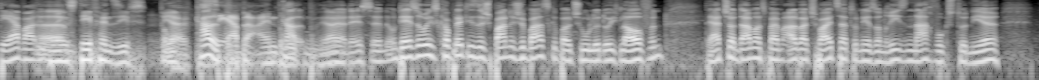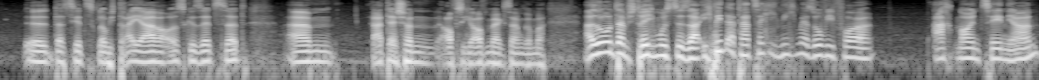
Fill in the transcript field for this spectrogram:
der war übrigens defensiv Ähm, ja, sehr beeindruckend. Kalb. Ja, ja, der ist, und der ist übrigens komplett diese spanische Basketballschule durchlaufen. Der hat schon damals beim Albert-Schweitzer-Turnier so ein riesen Nachwuchsturnier, äh, das jetzt, glaube ich, drei Jahre ausgesetzt hat. Ähm, hat er schon auf sich aufmerksam gemacht. Also unterm Strich musste sagen, ich bin da tatsächlich nicht mehr so wie vor acht, neun, zehn Jahren.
